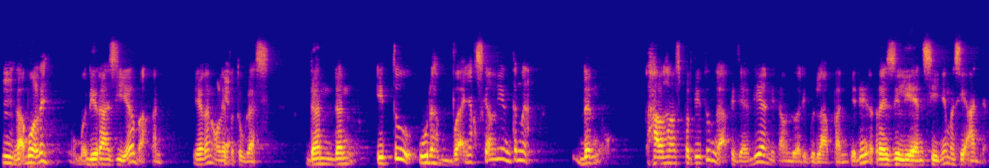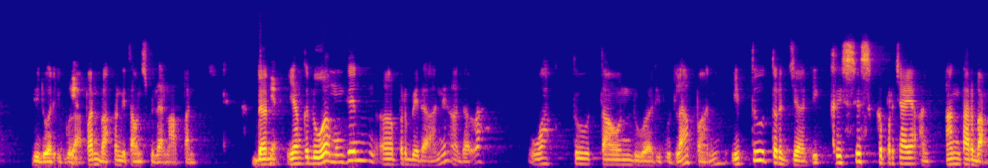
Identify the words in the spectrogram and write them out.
Hmm. nggak boleh dirazia bahkan, ya kan oleh Ya. petugas. Dan dan itu udah banyak sekali yang kena. Dan hal-hal seperti itu nggak kejadian di tahun 2008. Jadi resiliensinya masih ada di 2008 bahkan di tahun 98. Dan Ya. yang kedua mungkin eh, perbedaannya adalah waktu tahun 2008 itu terjadi krisis kepercayaan antar bank,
